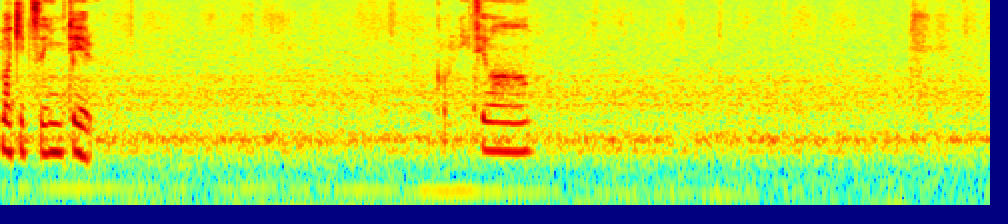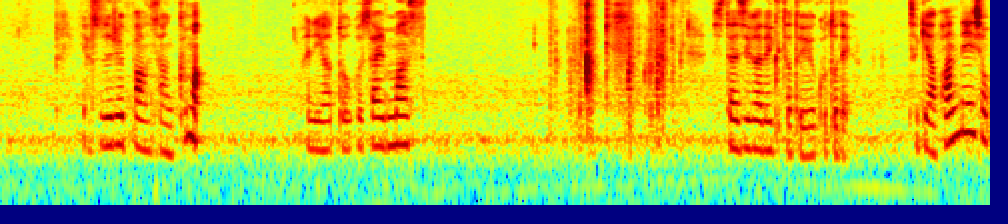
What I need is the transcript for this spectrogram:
巻きツインテール。こんにちは。やするパンさんくま。ありがとうございます。下地ができたということで次はファンデーション。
